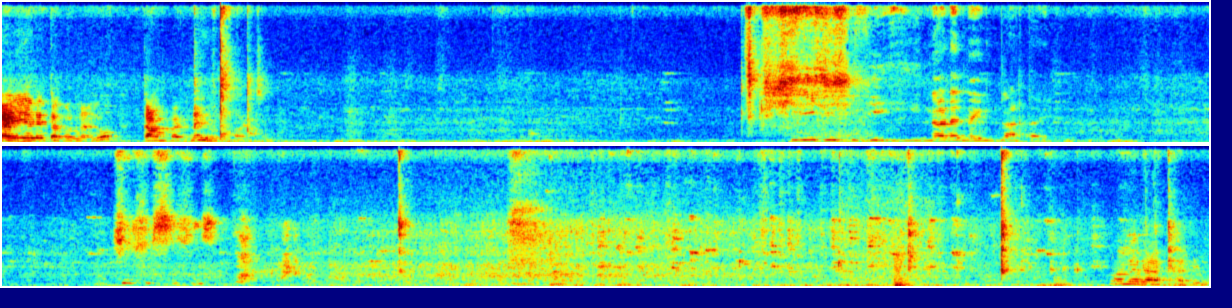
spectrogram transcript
ಕೈಯಲ್ಲೇ ತಗೊಂಡು ನಾನು ಕಾಂಪ್ಯಾಕ್ಟ್ನ ಯೂಸ್ ಮಾಡ್ತೀನಿ. ನೋಡೋಣ ಹೆಂಗ್ ಮಾಡ್ತಾ ಇದ್ದೀನಿ. ಆಮೇಲೆ ಹಾಕೋದಿಲ್ಲ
